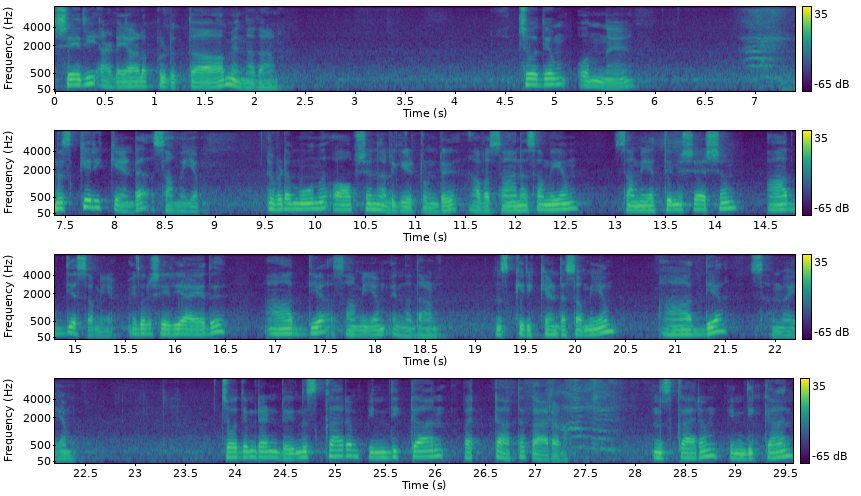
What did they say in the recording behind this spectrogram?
ശരി അടയാളപ്പെടുത്താം എന്നതാണ്. ചോദ്യം ഒന്ന് നിസ്കരിക്കേണ്ട സമയം. ഇവിടെ മൂന്ന് ഓപ്ഷൻ നൽകിയിട്ടുണ്ട്. അവസാന സമയം സമയത്തിന് ശേഷം ആദ്യ സമയം. ഇതിൽ ശരിയായത് ആദ്യ സമയം എന്നതാണ്. നിസ്കരിക്കേണ്ട സമയം ആദ്യ സമയം. ചോദ്യം രണ്ട് നിസ്കാരം പിന്തിക്കാൻ പറ്റാത്ത കാരണം. നിസ്കാരം പിന്തിക്കാൻ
